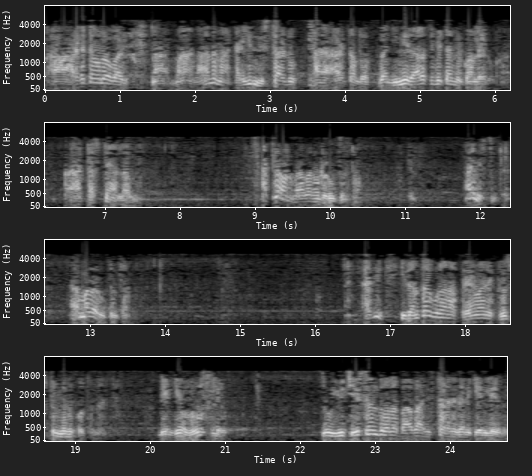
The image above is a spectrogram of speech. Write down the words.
ఆ అడగటంలో వాడు నా మా నాన్న నాకు అడిగింది ఇస్తాడు అని అడగటంలో దాన్ని ఇన్ని డాలర్స్ పెట్టా మీరు కొనలేరు. ఆ ట్రస్ట్ అలా అట్లా మనం బాబాను అడుగుతుంటాం. ఆయన ఇస్తుంటాడు. ఆ మళ్ళీ అడుగుతుంటాం. అది ఇదంతా కూడా నా ప్రేమ అనే ప్రిన్సిపల్ మీద పోతుందండి దీనికి ఏం రూల్స్ లేవు. నువ్వు ఇవి చేసినందువల్ల బాబా అది ఇస్తాడనే దానికి ఏం లేదు.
